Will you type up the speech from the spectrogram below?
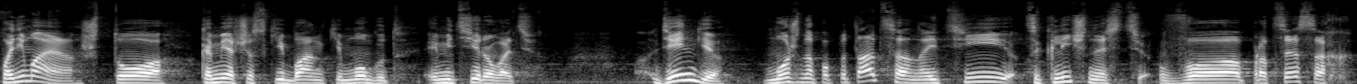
Понимая, что коммерческие банки могут эмитировать деньги, можно попытаться найти цикличность в процессах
